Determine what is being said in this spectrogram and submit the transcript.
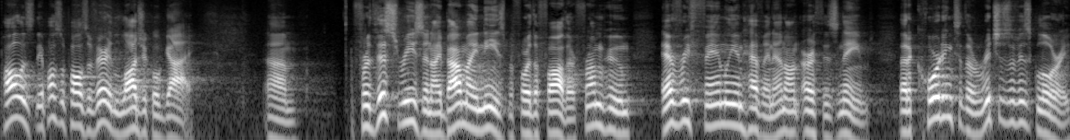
Paul is, the Apostle Paul is a very logical guy. Um, For this reason I bow my knees before the Father, from whom every family in heaven and on earth is named, that according to the riches of his glory,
